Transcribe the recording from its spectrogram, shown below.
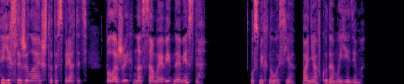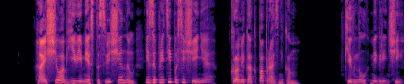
«Если желаешь что-то спрятать, положи на самое видное место», усмехнулась я, поняв, куда мы едем. «А еще объяви место священным и запрети посещение, кроме как по праздникам», кивнул Мегринчи.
